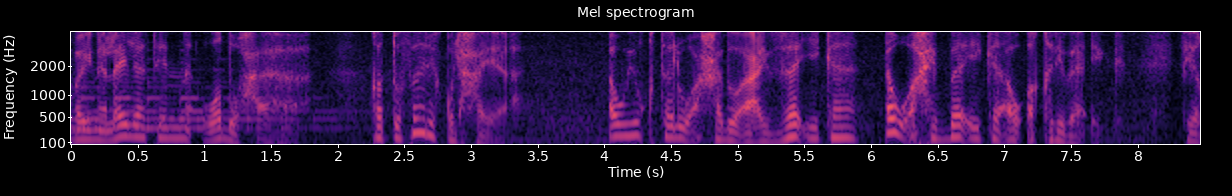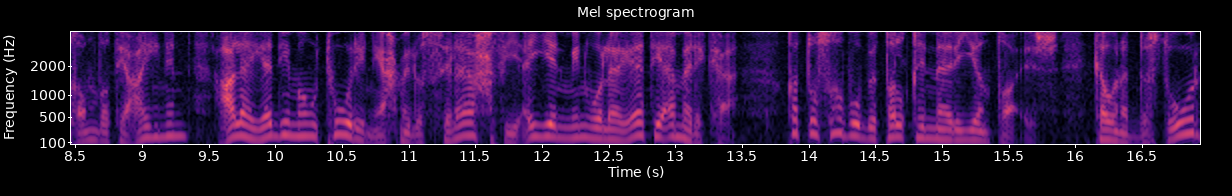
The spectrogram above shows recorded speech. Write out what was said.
بين ليلة وضحاها قد تفارق الحياة أو يقتل أحد أعزائك أو أحبائك أو أقربائك. في غمضة عين على يد موتور يحمل السلاح في أي من ولايات أمريكا قد تصاب بطلق ناري طائش. كون الدستور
